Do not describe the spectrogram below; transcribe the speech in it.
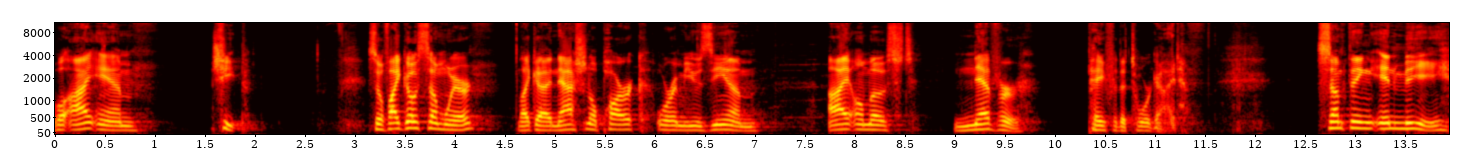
Well, I am cheap. So if I go somewhere like a national park or a museum, I almost never pay for the tour guide. Something in me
